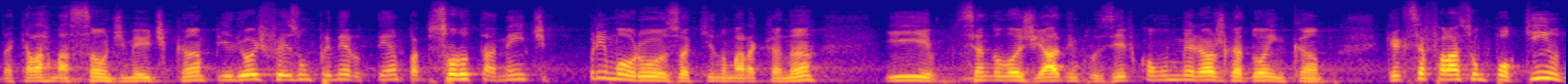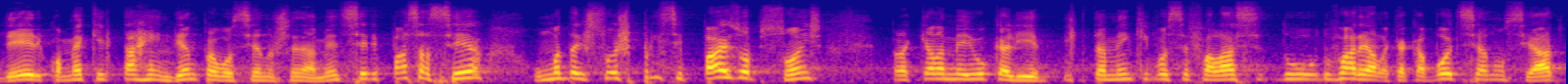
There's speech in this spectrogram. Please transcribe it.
daquela armação de meio de campo, e ele hoje fez um primeiro tempo absolutamente primoroso aqui no Maracanã e sendo elogiado, inclusive, como o melhor jogador em campo. Queria que você falasse um pouquinho dele, como é que ele está rendendo para você nos treinamentos, se ele passa a ser uma das suas principais opções para aquela meiuca ali. E também que você falasse do, do Varela, que acabou de ser anunciado,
